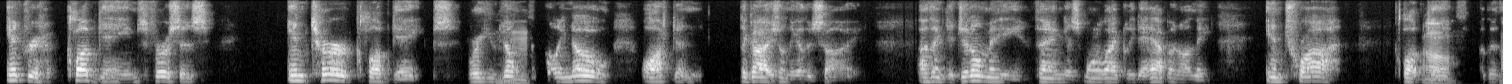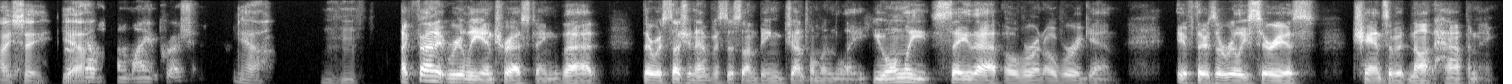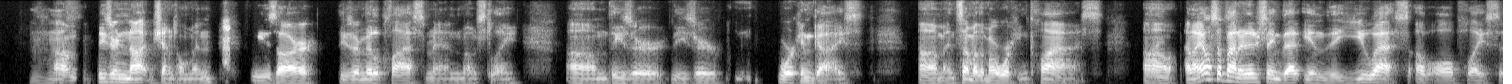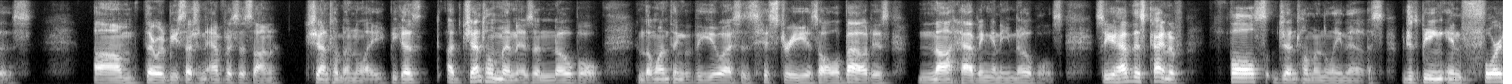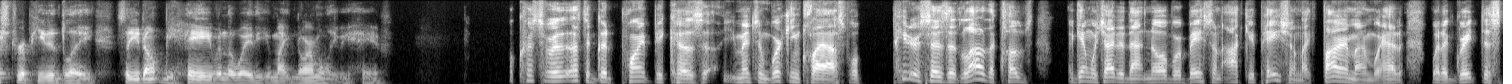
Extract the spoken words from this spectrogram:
Intra club games versus inter club games where you mm-hmm. don't really know often the guys on the other side. I think the gentleman thing is more likely to happen on the intra club oh, game. I see. Yeah. That was kind of my impression. Yeah. Mm-hmm. I found it really interesting that there was such an emphasis on being gentlemanly. You only say that over and over again if there's a really serious chance of it not happening. Mm-hmm. Um, these are not gentlemen. These are these are middle class men mostly. Um, these are these are working guys, um, and some of them are working class. Uh, and I also found it interesting that in the U.S. of all places, um, there would be such an emphasis on gentlemanly because a gentleman is a noble, and the one thing that the U.S.'s history is all about is not having any nobles. So you have this kind of false gentlemanliness, which is being enforced repeatedly, so you don't behave in the way that you might normally behave. Well, Christopher, that's a good point because you mentioned working class. Well, Peter says that a lot of the clubs, again, which I did not know, of, were based on occupation, like firemen, where had what a great dis-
